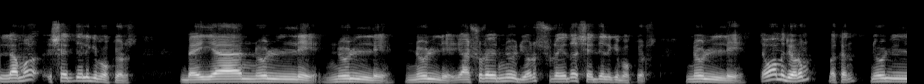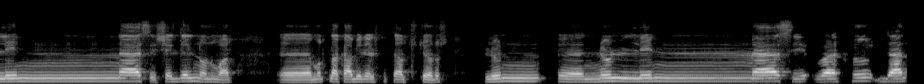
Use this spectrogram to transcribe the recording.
lamı şeddeli gibi okuyoruz. Beyanulli, nulli, nulli. Yani şuraya nü diyoruz. Şurayı da şeddeli gibi okuyoruz. Nulli. Devam ediyorum. Bakın. Nullinnâsi. Şeddeli nonu var. Ee, mutlaka bir elif miktar tutuyoruz. Lün, e, nullinnâsi ve huden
